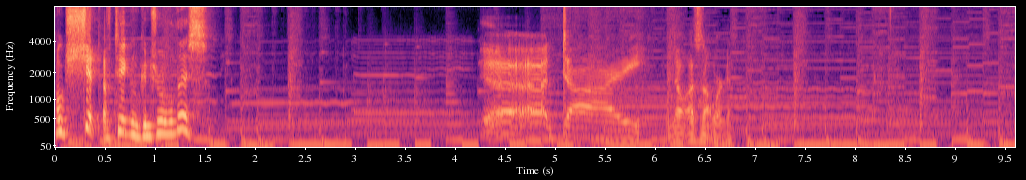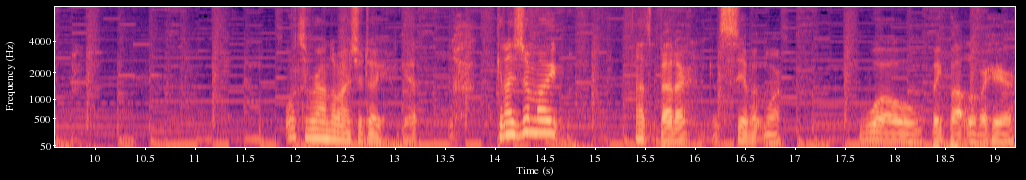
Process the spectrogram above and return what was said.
Oh shit, I've taken control of this. Yeah, die. No, that's not working. What's a randomizer do? Get. Can I zoom out? That's better. I can see a bit more. Whoa, big battle over here.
